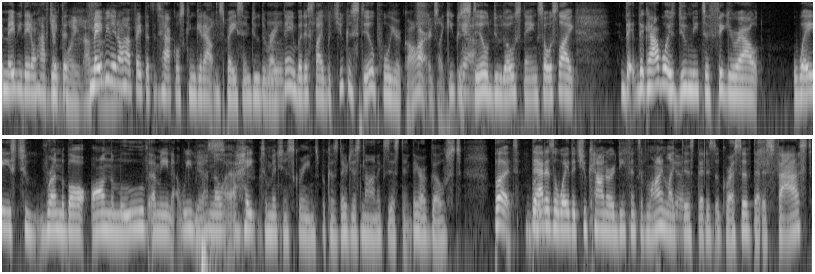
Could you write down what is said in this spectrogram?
Maybe they don't have Good faith that point. I maybe they don't have faith that the tackles can get out in space and do the right mm. thing. But it's like, but you can still pull your guards. Like you can Yeah. still do those things. So it's like the, the Cowboys do need to figure out ways to run the ball on the move. I mean, we Yes. I know I hate to mention screens because they're just non-existent. They are a ghost. But that is a way that you counter a defensive line like this that is aggressive, that is fast,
